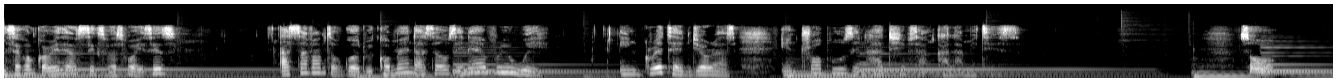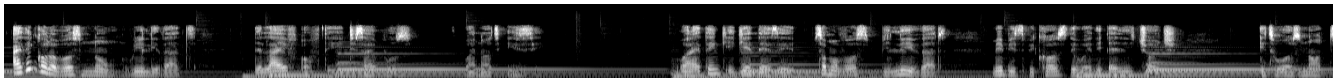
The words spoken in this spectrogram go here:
in 2 Corinthians 6, verse 4, it says, As servants of God, we commend ourselves in every way, in great endurance, in troubles, in hardships, and calamities. So, I think all of us know really that the life of the disciples were not easy. But I think again, there's a some of us believe that maybe it's because they were the early church, it was not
